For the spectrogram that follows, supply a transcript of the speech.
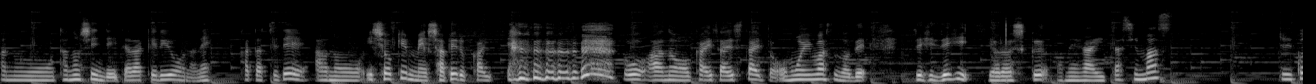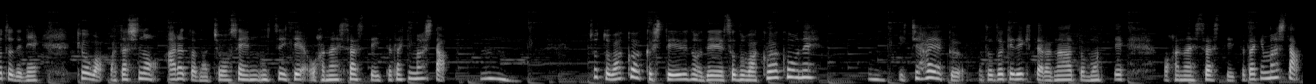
あの、楽しんでいただけるようなね、形であの一生懸命しゃべる会 をあの開催したいと思いますのでぜひぜひよろしくお願いいたします。ということでね今日は私の新たな挑戦についてお話しさせていただきました。うんちょっとワクワクしているのでそのワクワクをね、うん、いち早くお届けできたらなと思ってお話しさせていただきました。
